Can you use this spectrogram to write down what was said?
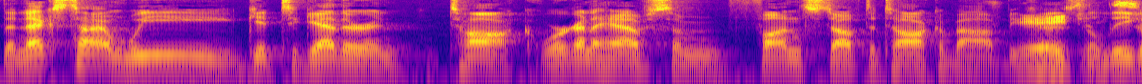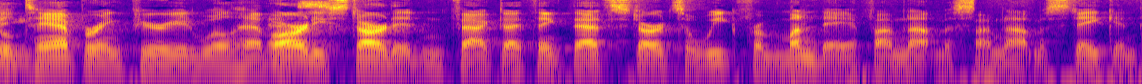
the next time we get together and talk, we're going to have some fun stuff to talk about because the, the legal tampering period will have yes. already started. In fact, I think that starts a week from Monday, if I'm not mis- I'm not mistaken.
